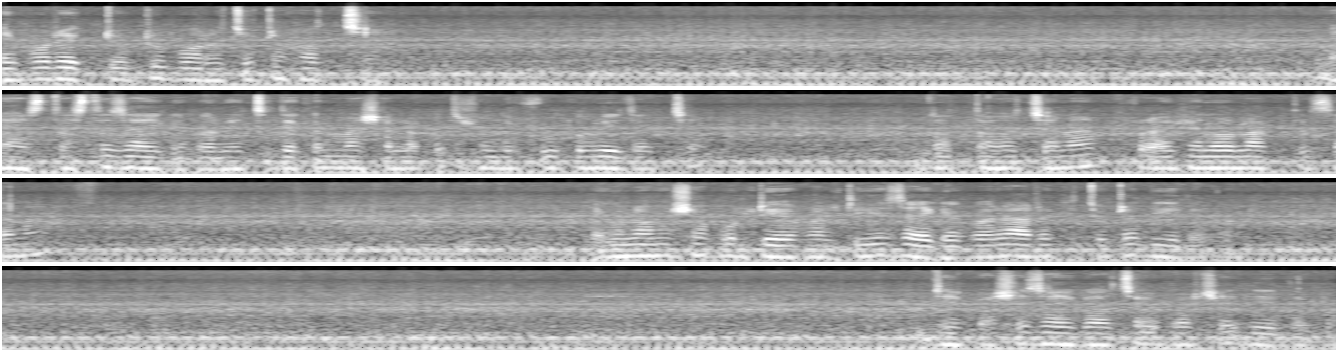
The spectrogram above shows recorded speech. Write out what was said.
এরপর একটু একটু বড় ছোট হচ্ছে। আস্তে আস্তে জায়গা করে নিচ্ছি। দেখেন মাসাল্লাহ কত সুন্দর ফুলকো হয়ে যাচ্ছে। দত্ত হচ্ছে না প্রায় ফ্যানও লাগতেছে না। এগুলো আমি সব উল্টিয়ে পাল্টিয়ে জায়গা করে আরও কিছুটা দিয়ে দেবো। যে পাশে জায়গা আছে ওই পাশে দিয়ে দেবো।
